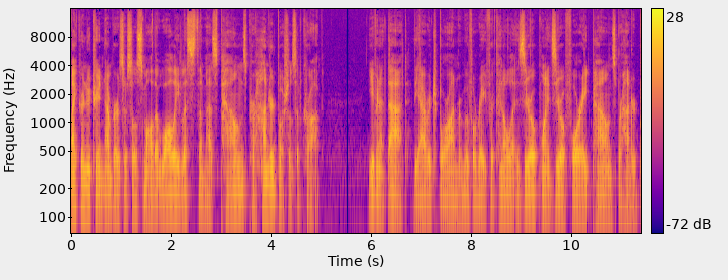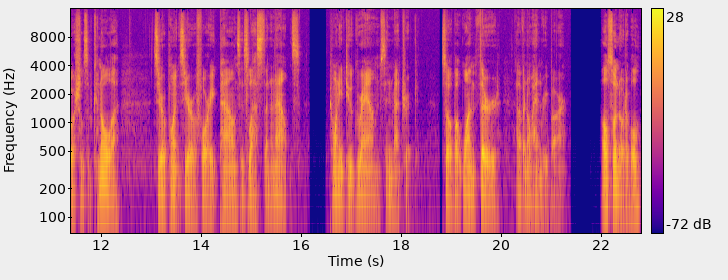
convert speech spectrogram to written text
Micronutrient numbers are so small that Walley lists them as pounds per 100 bushels of crop. Even at that, the average boron removal rate for canola is 0.048 pounds per 100 bushels of canola. 0.048 pounds is less than an ounce, 22 grams in metric, so about one third of an O. Henry bar. Also notable,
